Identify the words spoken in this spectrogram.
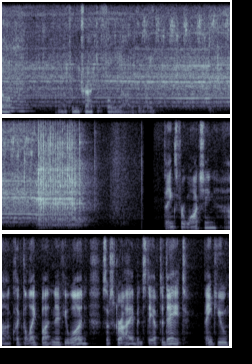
up uh, to retract it fully out of the way. Thanks for watching. Uh, click the like button if you would. Subscribe and stay up to date. Thank you.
